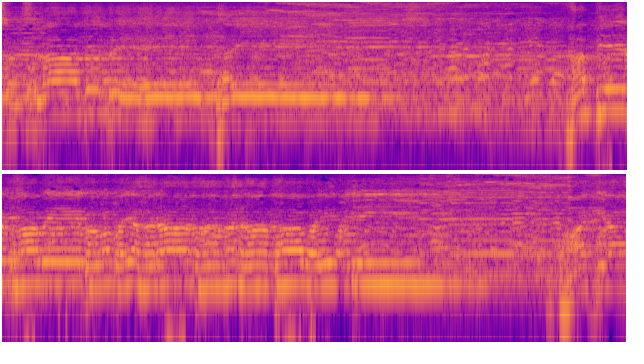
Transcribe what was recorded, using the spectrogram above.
स्वकुलादिवृद्धये भव्यैर्भावे भवभयहरा भामना भावयित्री भाग्याधीशा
